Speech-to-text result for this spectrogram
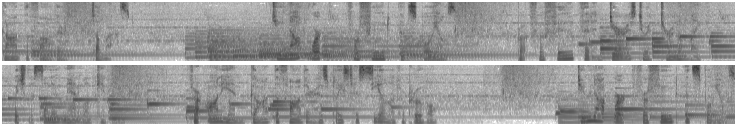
God the Father to last. Do not work for food that spoils, but for food that endures to eternal life, which the Son of Man will give you. For on him God the Father has placed his seal of approval. Do not work for food that spoils,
